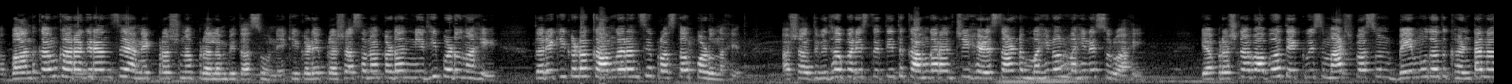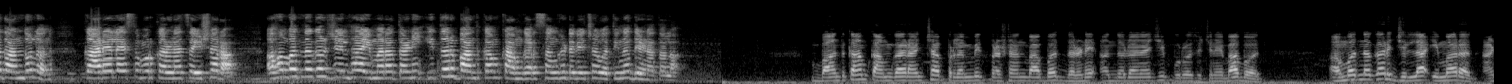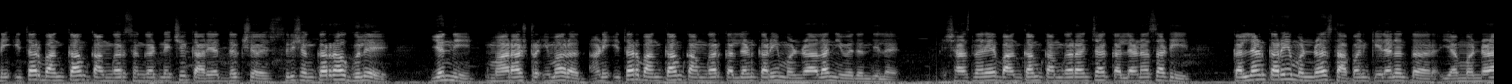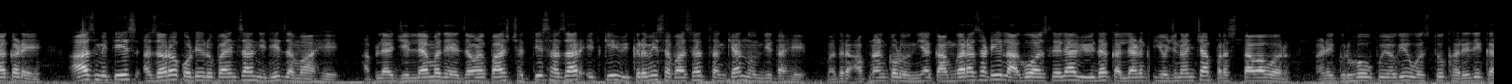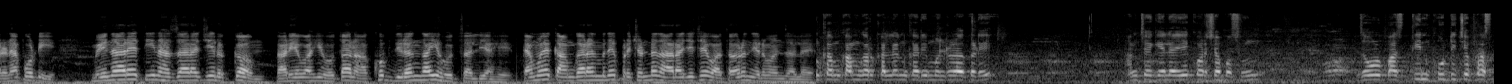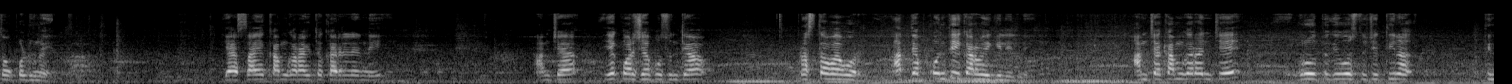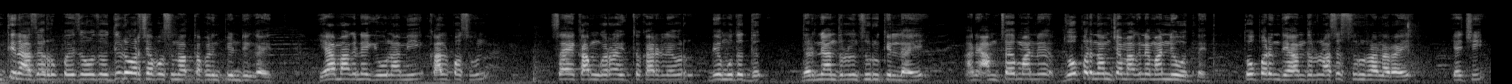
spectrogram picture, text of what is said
बांधकाम कारागिरांचे अनेक प्रश्न प्रलंबित असून एकीकडे प्रशासनाकडे निधी पडून आहे तर एकीकडे कामगारांचे प्रस्ताव पडून आहेत. अशा द्विध परिस्थितीत कामगारांची हेळसांड महिनोन महिने सुरू आहे. या प्रश्नाबाबत एकवीस मार्च पासून बेमुदत घंटानाद आंदोलन कार्यालयासमोर करण्याचा इशारा अहमदनगर जिल्हा इमारत आणि इतर बांधकाम कामगार संघटनेच्या वतीनं देण्यात आला. बांधकाम कामगारांच्या प्रलंबित प्रश्नांबाबत धरणे आंदोलनाची पूर्वसूचनेबाबत अहमदनगर जिल्हा इमारत आणि इतर बांधकाम कामगार संघटनेचे कार्याध्यक्ष श्री शंकरराव घुले यांनी महाराष्ट्र इमारत आणि इतर बांधकाम कामगार कल्याणकारी मंडळाला निवेदन दिलंय. शासनाने बांधकाम कामगारांच्या कल्याणासाठी कल्याणकारी मंडळ स्थापन केल्यानंतर या मंडळाकडे आज मितीस हजारो कोटी रुपयांचा निधी जमा आहे. आपल्या जिल्ह्यामध्ये जवळपास छत्तीस हजार इतकी विक्रमी सभासद संख्या नोंदीत आहे. मात्र आपणांकडून या कामगारासाठी लागू असलेल्या विविध कल्याण योजनांच्या प्रस्तावावर आणि गृहोपयोगी वस्तू खरेदी करण्यापोटी मिळणाऱ्या तीन हजाराची रक्कम कार्यवाही होताना खूप दिरंगाई होत चालली आहे. त्यामुळे कामगारांमध्ये प्रचंड नाराजीचे वातावरण निर्माण झालंय. बांधकाम कामगार कल्याणकारी मंडळाकडे आमच्या गेल्या एक वर्षापासून जवळपास तीन कोटीचे प्रस्ताव पडून आहेत. या सहाय्यक कामगार आयुक्त कार्यालयाने आमच्या एक वर्षापासून त्या प्रस्तावावर अद्याप कोणतीही कारवाई केलेली नाही. आमच्या कामगारांचे गृहउपयोगी वस्तूचे तीन तीन तीन हजार रुपये जवळजवळ दीड वर्षापासून आत्तापर्यंत पेंडिंग आहेत. या मागण्या घेऊन आम्ही कालपासून सहाय्य कामगार आयुक्त कार्यालयावर बेमुदत धरणे आंदोलन सुरू केलेलं आहे. आणि आमच्या मान्य जोपर्यंत आमच्या मागण्या मान्य होत नाहीत तोपर्यंत हे आंदोलन असंच सुरू राहणार आहे याची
